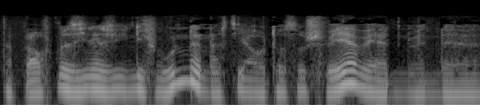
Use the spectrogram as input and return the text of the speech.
da braucht man sich natürlich nicht wundern, dass die Autos so schwer werden, wenn der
